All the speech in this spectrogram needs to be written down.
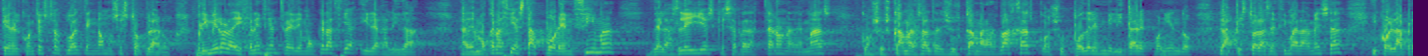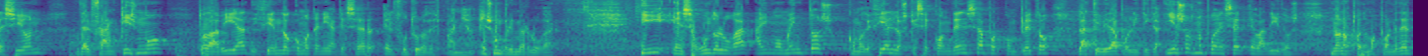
que en el contexto actual tengamos esto claro. Primero, la diferencia entre democracia y legalidad. La democracia está por encima de las leyes que se redactaron, además, con sus cámaras altas y sus cámaras bajas, con sus poderes militares poniendo las pistolas encima de la mesa y con la presión del franquismo todavía diciendo cómo tenía que ser el futuro de España. Eso en primer lugar. Y en segundo lugar, hay momentos, como decía, en los que se condensa por completo la actividad política. Y esos no pueden ser evadidos. No nos podemos poner del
